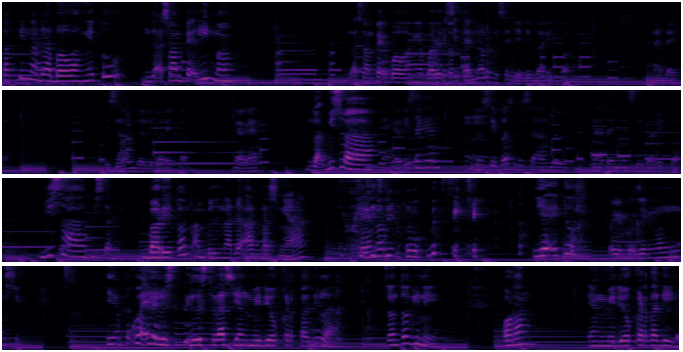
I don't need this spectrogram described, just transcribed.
Tapi nada bawahnya tuh nggak sampai lima. Nggak sampai bawahnya Tapi bariton. si tenor bisa jadi bariton nadanya. Bisa ambil di bariton nggak kan? Nggak bisa. Ya nggak bisa kan? Terus si bass bisa ambil nadanya si bariton. Bisa bisa. Bariton ambil nada atasnya tenor musik ya? Ya itu. Oh ya, kok jadi ngomong musik? Ya pokoknya ilus- ilustrasi yang mediocre tadi lah. Contoh gini orang yang mediocre tadi.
